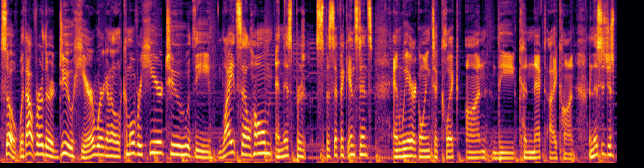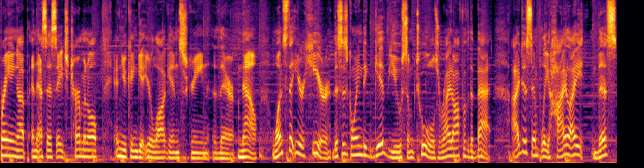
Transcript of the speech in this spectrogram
So without further ado, here we're going to come over here to the Lightsail home and this specific instance, and we are going to click on the connect icon. And this is just bringing up an SSH terminal and you can get your login screen there. Now, once that you're here, this is going to give you some tools right off of the bat. I just simply highlight this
